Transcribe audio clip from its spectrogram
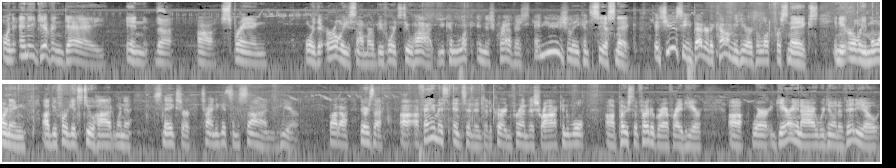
on any given day in the uh, spring or the early summer before it's too hot, you can look in this crevice and usually you can see a snake. It's usually better to come here to look for snakes in the early morning uh, before it gets too hot when the snakes are trying to get some sun here. But uh, there's a, a famous incident that occurred in front of this rock, and we'll uh, post a photograph right here, uh, where Gary and I were doing a video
